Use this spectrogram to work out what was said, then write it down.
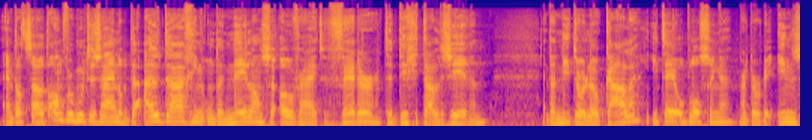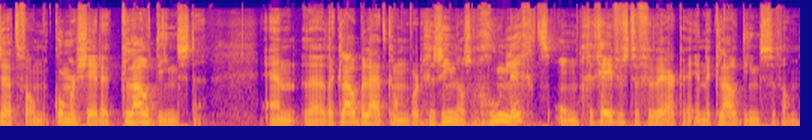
En dat zou het antwoord moeten zijn op de uitdaging om de Nederlandse overheid verder te digitaliseren. En dan niet door lokale IT-oplossingen, maar door de inzet van commerciële clouddiensten. En uh, de cloudbeleid kan worden gezien als een groen licht om gegevens te verwerken in de clouddiensten van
